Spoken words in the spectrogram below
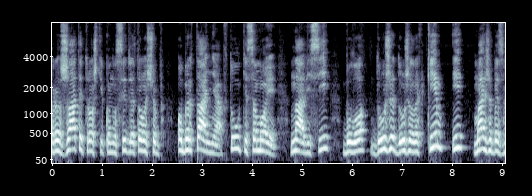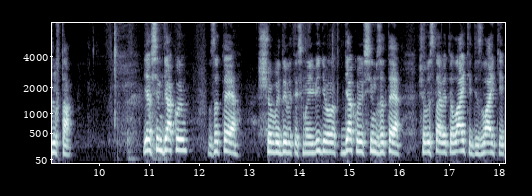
розжати трошки конуси для того, щоб обертання втулки самої на вісі було дуже-дуже легким і майже без люфта. Я всім дякую за те, що ви дивитесь мої відео. Дякую всім за те, що ви ставите лайки, дізлайки,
